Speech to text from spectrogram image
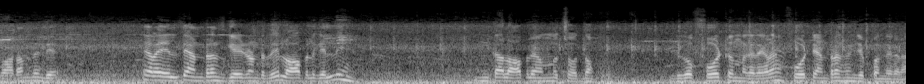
కోట అంతా ఇదే. ఇలా వెళ్తే ఎంట్రన్స్ గేట్ ఉంటుంది లోపలికి వెళ్ళి ఇంకా లోపల ఏముందో చూద్దాం. ఇదిగో ఫోర్ట్ ఉంది కదా ఇక్కడ ఫోర్ట్ ఎంట్రన్స్ అని చెప్పింది ఇక్కడ.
